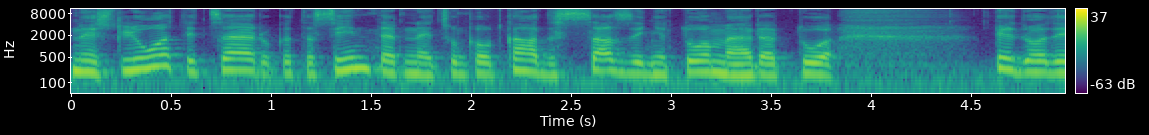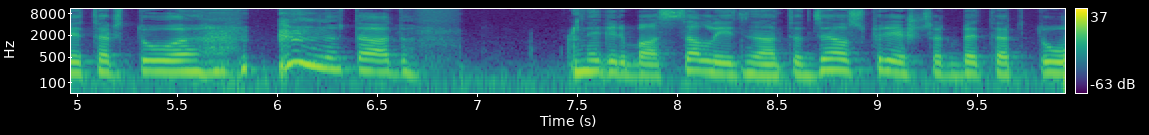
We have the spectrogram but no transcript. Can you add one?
Nu, es ļoti ļoti ceru, ka tas internets un kaut kāda saziņa tomēr ar to, piedodiet, ar to nu, tādu Negribās salīdzināt ar dzelzceļa priekšstatu, bet ar to,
